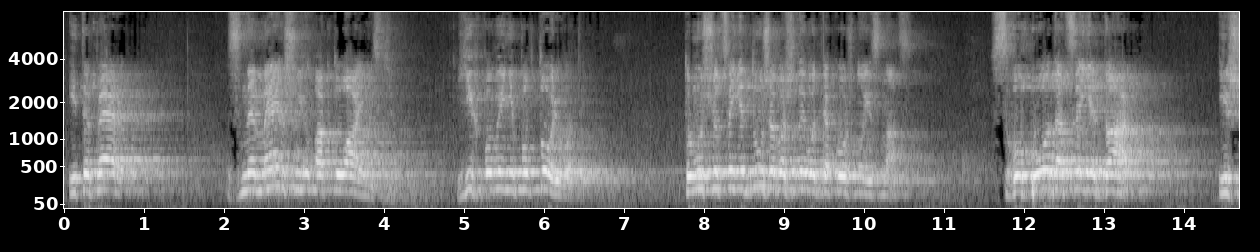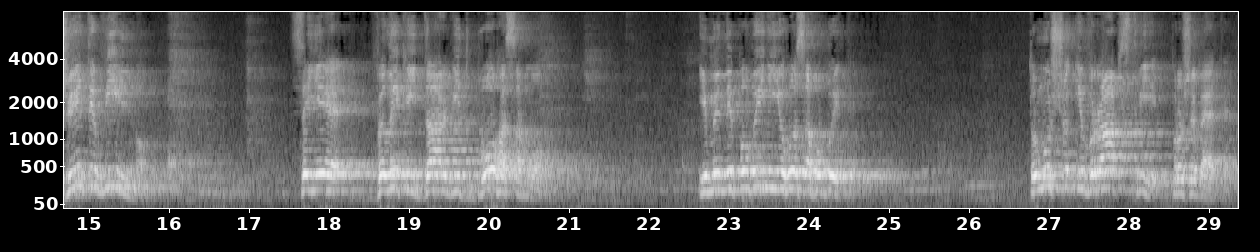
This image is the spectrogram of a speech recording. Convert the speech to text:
І тепер з не меншою актуальністю їх повинні повторювати, тому що це є дуже важливо для кожного із нас. Свобода це є дар. І жити вільно це є великий дар від Бога самого. І ми не повинні його загубити. Тому що і в рабстві проживете.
